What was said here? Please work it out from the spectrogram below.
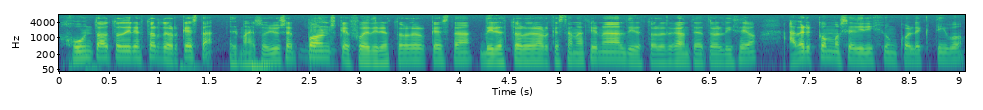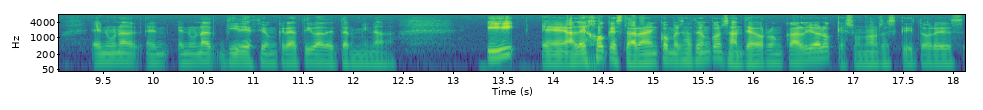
junto a otro director de orquesta, el maestro Josep Pons, que fue director de orquesta, director de la Orquesta Nacional, director del Gran Teatro del Liceo, a ver cómo se dirige un colectivo en una, en una dirección creativa determinada. Y eh, Alejo que estará en conversación con Santiago Roncaliolo, que es uno de los escritores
